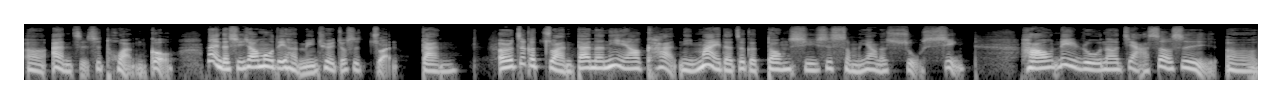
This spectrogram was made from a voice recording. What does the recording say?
呃案子是团购，那你的行销目的很明确，就是转单。而这个转单呢，你也要看你卖的这个东西是什么样的属性。好，例如呢，假设是呃。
